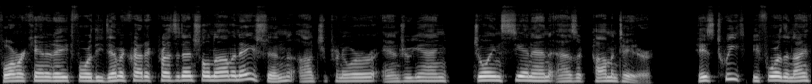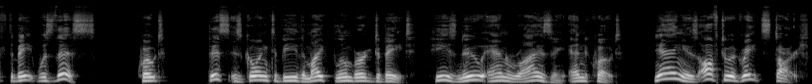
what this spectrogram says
Former candidate for the Democratic presidential nomination, entrepreneur Andrew Yang, joined CNN as a commentator. His tweet before the ninth debate was this quote, This is going to be the Mike Bloomberg debate. He's new and rising. End quote. Yang is off to a great start.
